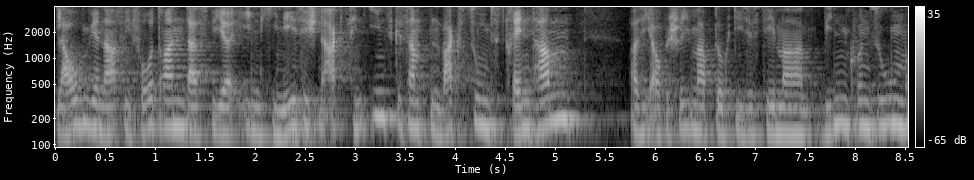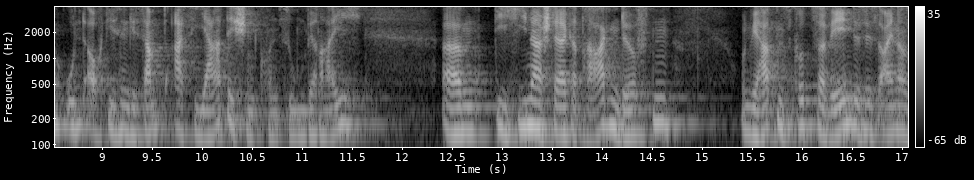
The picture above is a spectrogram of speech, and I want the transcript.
glauben wir nach wie vor daran, dass wir in chinesischen Aktien insgesamt einen Wachstumstrend haben, was ich auch beschrieben habe durch dieses Thema Binnenkonsum und auch diesen gesamtasiatischen Konsumbereich, die China stärker tragen dürften. Und wir hatten es kurz erwähnt, das ist einer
